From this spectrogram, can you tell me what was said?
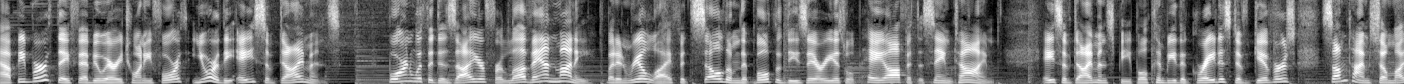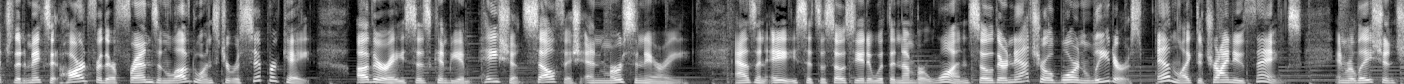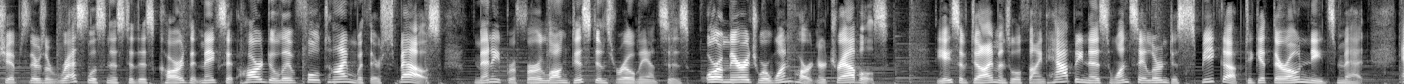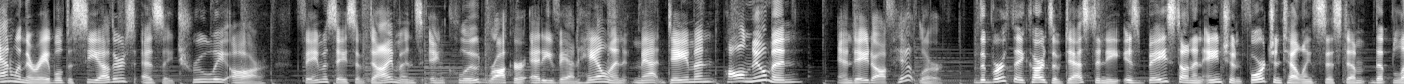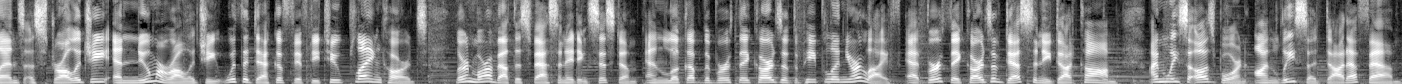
Happy birthday, February 24th. You're the Ace of Diamonds. Born with a desire for love and money, but in real life, it's seldom that both of these areas will pay off at the same time. Ace of Diamonds people can be the greatest of givers, sometimes so much that it makes it hard for their friends and loved ones to reciprocate. Other aces can be impatient, selfish, and mercenary. As an ace, it's associated with the number one, so they're natural born leaders and like to try new things. In relationships, there's a restlessness to this card that makes it hard to live full time with their spouse. Many prefer long distance romances or a marriage where one partner travels. The Ace of Diamonds will find happiness once they learn to speak up to get their own needs met and when they're able to see others as they truly are. Famous Ace of Diamonds include rocker Eddie Van Halen, Matt Damon, Paul Newman, and Adolf Hitler. The Birthday Cards of Destiny is based on an ancient fortune telling system that blends astrology and numerology with a deck of 52 playing cards. Learn more about this fascinating system and look up the birthday cards of the people in your life at birthdaycardsofdestiny.com. I'm Lisa Osborne on lisa.fm.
